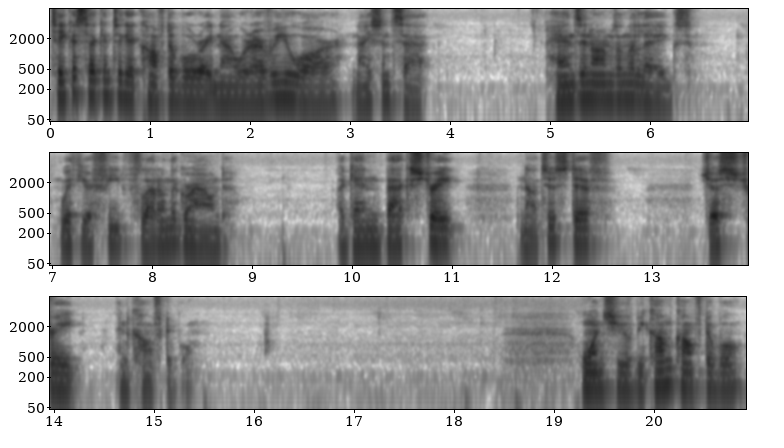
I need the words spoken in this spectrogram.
Take a second to get comfortable right now, wherever you are, nice and sat. Hands and arms on the legs, with your feet flat on the ground. Again, back straight, not too stiff, just straight and comfortable. Once you've become comfortable,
